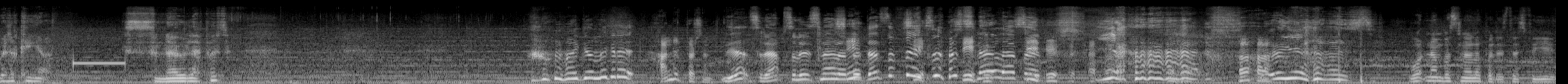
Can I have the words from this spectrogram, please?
We're looking at a snow leopard. Oh my god, look at it! 100%. Yeah, it's an absolute snow leopard. That's the face of a snow leopard. Yeah! yes! What number snow leopard is this for you?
